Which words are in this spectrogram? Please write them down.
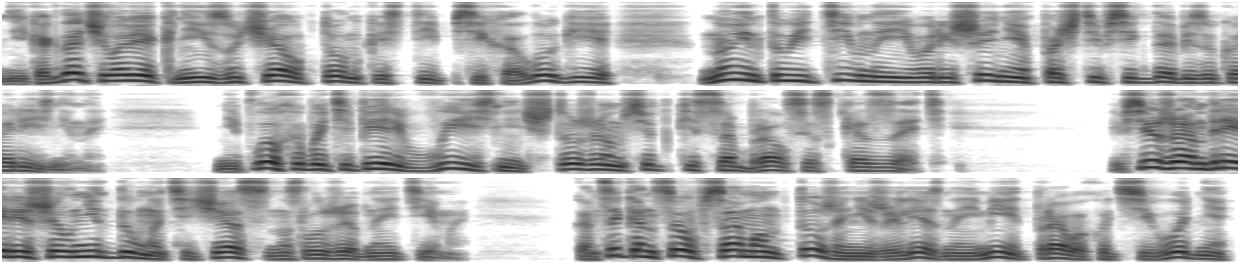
Никогда человек не изучал тонкостей психологии, но интуитивные его решения почти всегда безукоризнены. Неплохо бы теперь выяснить, что же он все-таки собрался сказать. И все же Андрей решил не думать сейчас на служебные темы. Конце концов, сам он тоже не железно имеет право хоть сегодня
